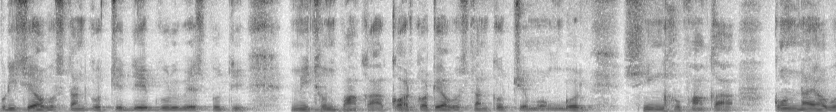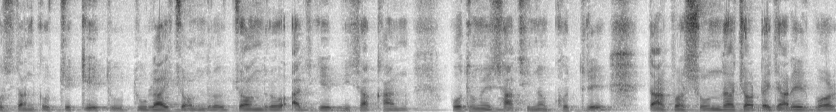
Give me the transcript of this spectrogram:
বৃষে অবস্থান করছে দেবগুরু বৃহস্পতি, মিথুন ফাঁকা, কর্কটে অবস্থান করছে মঙ্গল, সিংহ ফাঁকা, কন্যায় অবস্থান করছে কেতু, তুলায় চন্দ্র চন্দ্র আজকে বিশাখান প্রথমে সাথী নক্ষত্রে, তারপর সন্ধ্যা ছটায় চারের পর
